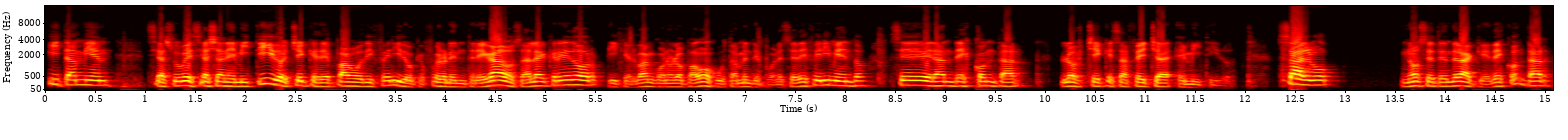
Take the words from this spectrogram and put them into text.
y también si a su vez se hayan emitido cheques de pago diferido que fueron entregados al acreedor y que el banco no lo pagó justamente por ese diferimiento, se deberán descontar los cheques a fecha emitidos. Salvo no se tendrá que descontar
